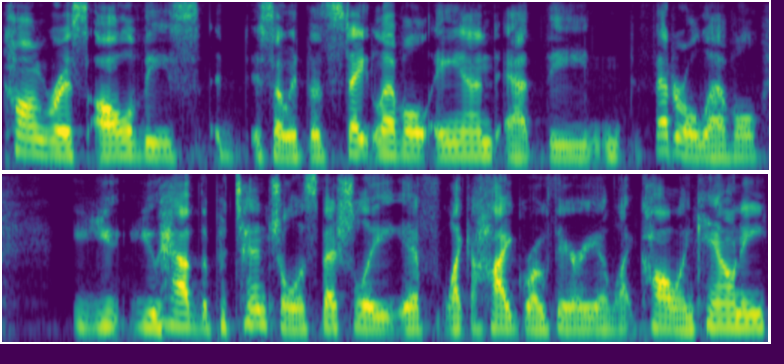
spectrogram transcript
Congress, all of these. So, at the state level and at the federal level, you you have the potential, especially if like a high growth area like Collin County,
